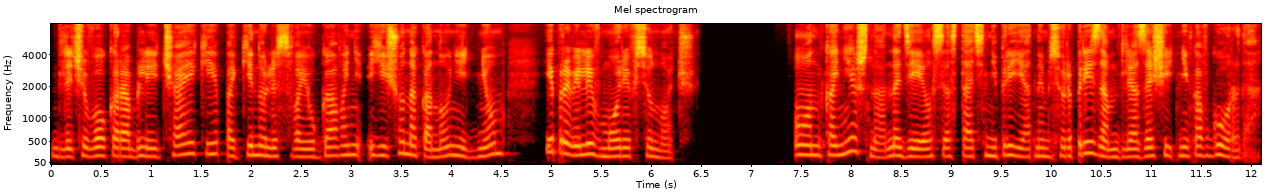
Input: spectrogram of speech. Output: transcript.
для чего корабли «Чайки» покинули свою гавань еще накануне днем и провели в море всю ночь. Он, конечно, надеялся стать неприятным сюрпризом для защитников города,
